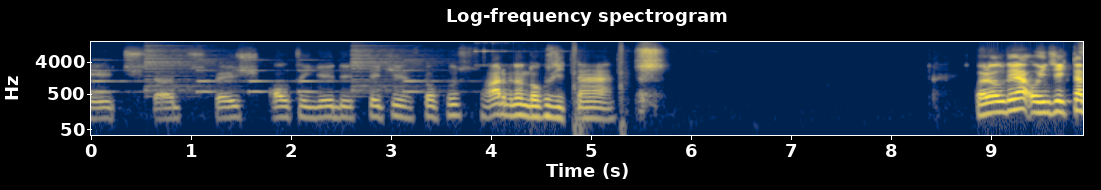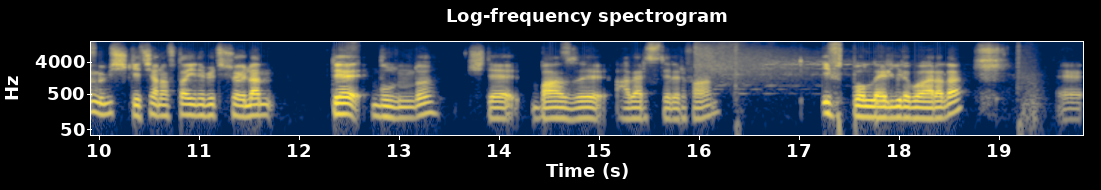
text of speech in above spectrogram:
2, 3, 4, 5, 6, 7, 8, 9. Harbiden 9 gitti ha. Gol oldu ya oyuncu eklenmemiş. Geçen hafta yine bir söylemde bulundu. İşte bazı haber siteleri falan. eFootball'la ilgili bu arada. Ee,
